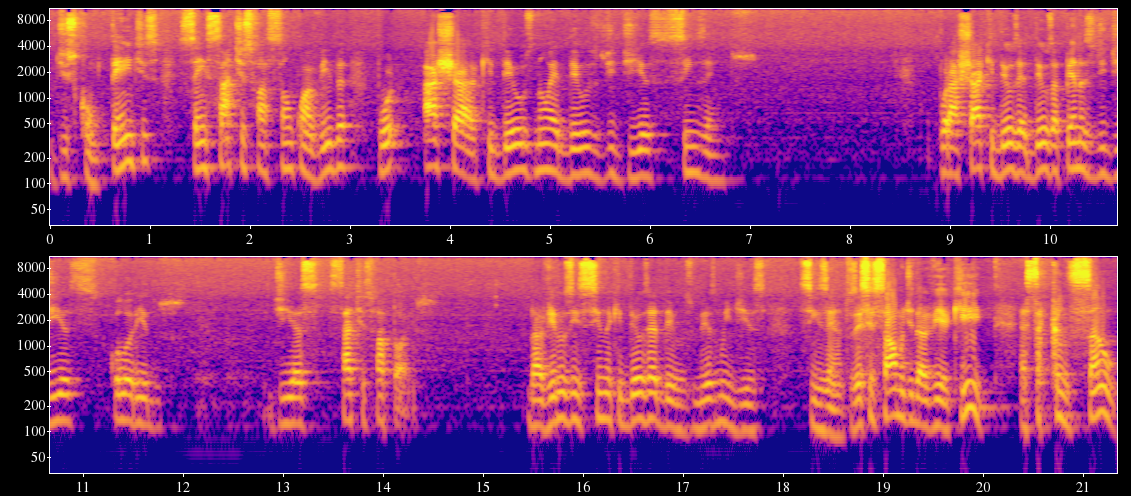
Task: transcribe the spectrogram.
descontentes, sem satisfação com a vida, por achar que Deus não é Deus de dias cinzentos. Por achar que Deus é Deus apenas de dias coloridos, dias satisfatórios. Davi nos ensina que Deus é Deus, mesmo em dias cinzentos. Esse salmo de Davi aqui, essa canção,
